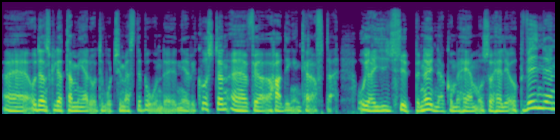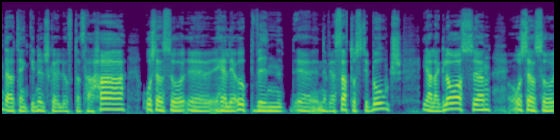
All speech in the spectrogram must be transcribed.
Eh, och den skulle jag ta med då till vårt semesterboende nere vid kusten eh, för jag hade ingen karaff där. Och jag är supernöjd när jag kommer hem och så häller jag upp vinen där och tänker nu ska det luftas, haha. Och sen så eh, häller jag upp vin eh, när vi har satt oss till bords i alla glasen och sen så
